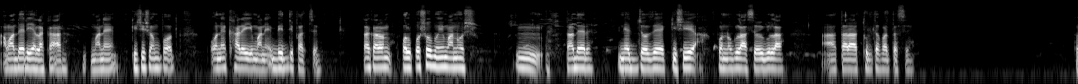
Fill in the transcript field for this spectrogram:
আমাদের এলাকার মানে কৃষি সম্পদ অনেক হারেই মানে বৃদ্ধি পাচ্ছে। তার কারণ অল্প সময় মানুষ তাদের ন্যায্য যে কৃষি পণ্যগুলো আছে ওইগুলা তারা তুলতে পারতেছে। তো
